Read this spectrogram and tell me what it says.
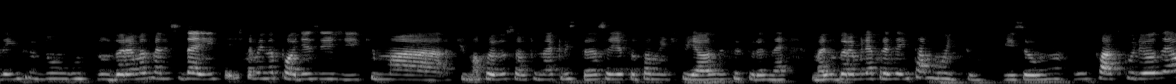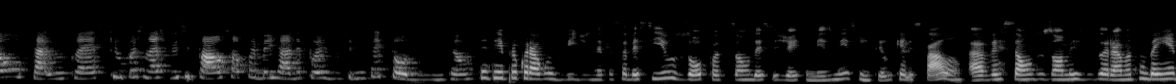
dentro dos do dramas, mas isso daí a gente também não pode exigir que uma, que uma produção que não é cristã seja totalmente fiel às escrituras, né? Mas o drama ele apresenta muito. Isso, um, um fato curioso é o um Class que o personagem principal só foi beijar depois do 30 e todos. Então. Tentei procurar alguns vídeos, né, pra saber se os opas são desse jeito mesmo. E assim, pelo que eles falam, a versão dos homens do drama também é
